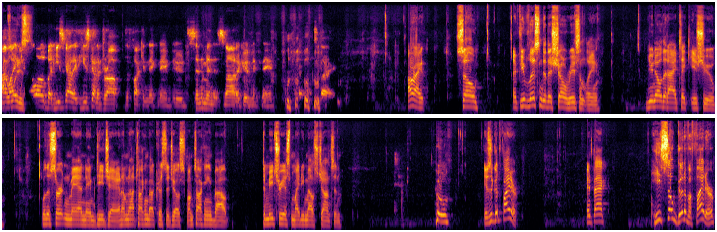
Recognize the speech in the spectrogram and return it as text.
I like Floyd is- Canelo, but he's got to he's got to drop the fucking nickname, dude. Cinnamon is not a good nickname. Sorry. all right, so if you've listened to this show recently, you know that I take issue with a certain man named DJ, and I'm not talking about Krista Joseph. I'm talking about Demetrious Mighty Mouse Johnson, who is a good fighter. In fact, he's so good of a fighter,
